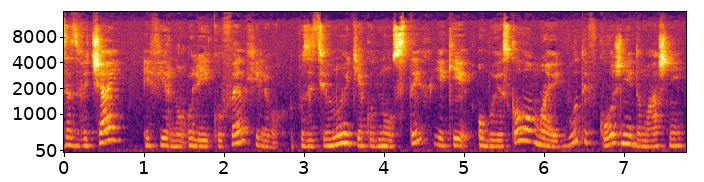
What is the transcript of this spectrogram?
Зазвичай ефірну олійку фенхелю позиціонують як одну з тих, які обов'язково мають бути в кожній домашній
